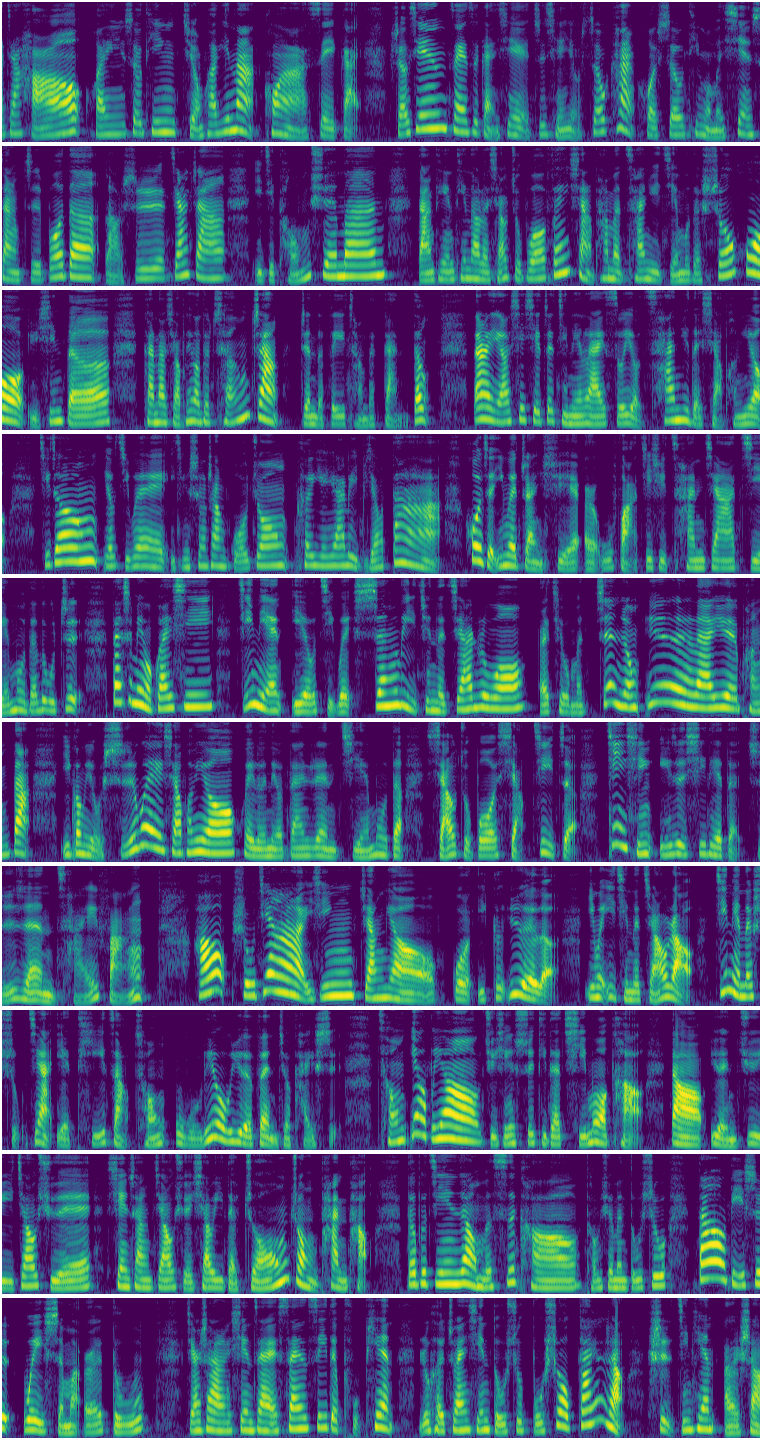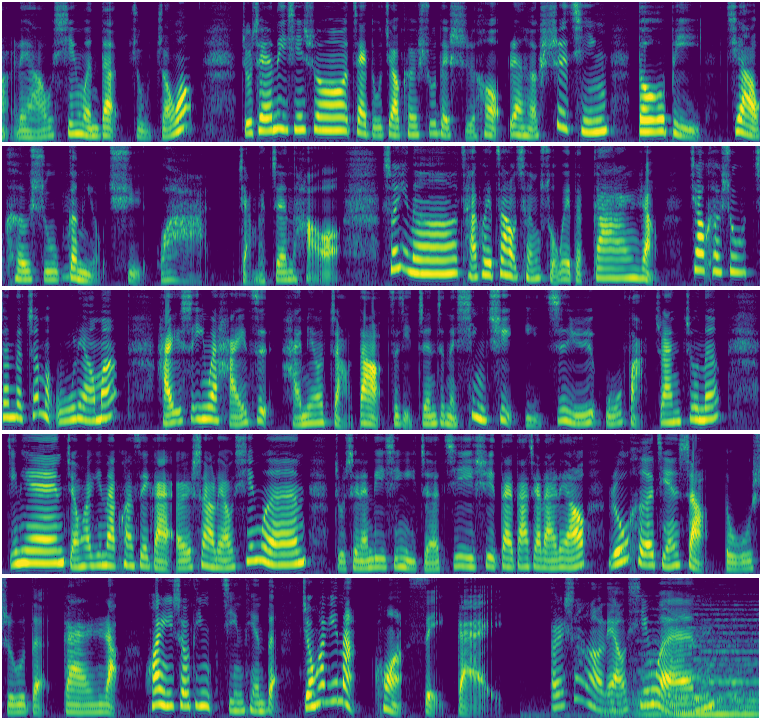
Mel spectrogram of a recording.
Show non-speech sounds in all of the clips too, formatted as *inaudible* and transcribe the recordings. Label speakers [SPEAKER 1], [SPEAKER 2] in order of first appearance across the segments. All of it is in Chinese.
[SPEAKER 1] 大家好，欢迎收听《卷花囡娜跨世改》。首先，再次感谢之前有收看或收听我们线上直播的老师、家长以及同学们。当天听到了小主播分享他们参与节目的收获与心得，看到小朋友的成长，真的非常的感动。当然，也要谢谢这几年来所有参与的小朋友，其中有几位已经升上国中，课业压力比较大，或者因为转学而无法继续参。加节目的录制，但是没有关系。今年也有几位生力军的加入哦，而且我们阵容越来越庞大，一共有十位小朋友会轮流担任节目的小主播、小记者，进行一日系列的职人采访。好，暑假已经将要过一个月了，因为疫情的搅扰，今年的暑假也提早从五六月份就开始。从要不要举行实体的期末考，到远距教学、线上教学效益的种种探讨，都不禁让我们思考：同学们读书到底是为什么而读？加上现在三 C 的普遍，如何专心读书不受干扰，是今天儿少聊新闻的主。轴哦，主持人立新说，在读教科书的时候，任何事情都比教科书更有趣。哇，讲的真好哦！所以呢，才会造成所谓的干扰。教科书真的这么无聊吗？还是因为孩子还没有找到自己真正的兴趣，以至于无法专注呢？今天卷花音娜跨岁改而少聊新闻，主持人立新宇哲继续带大家来聊如何减少读书的干扰。欢迎收听今天的《九华安娜看世界》，晚上好，聊新闻。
